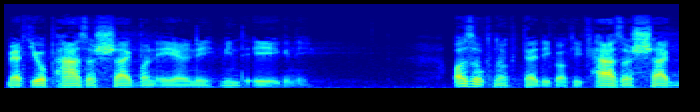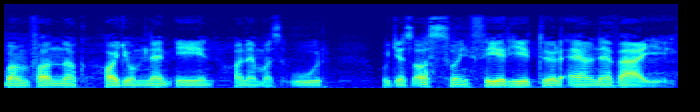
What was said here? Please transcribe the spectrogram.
mert jobb házasságban élni, mint égni. Azoknak pedig, akik házasságban vannak, hagyom nem én, hanem az Úr, hogy az asszony férjétől el ne váljék.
